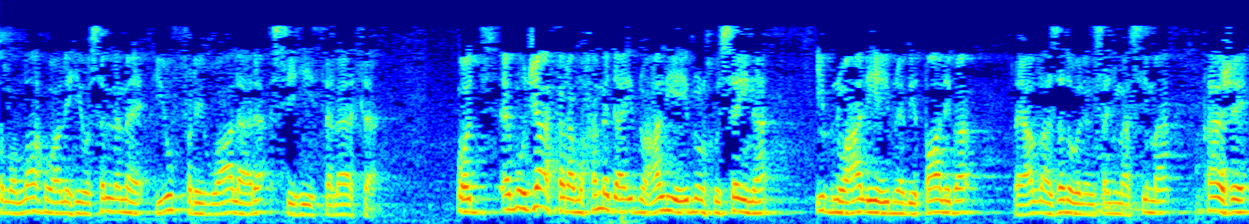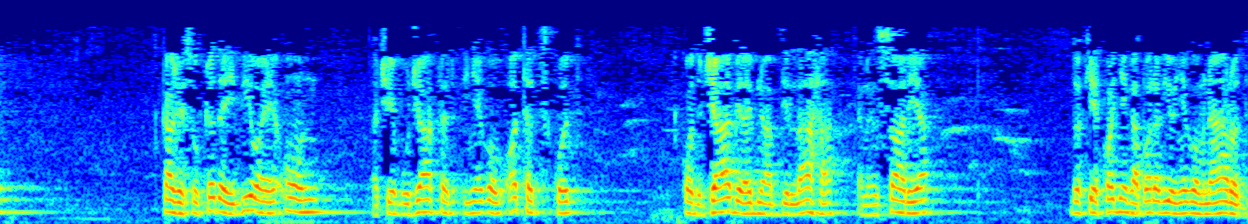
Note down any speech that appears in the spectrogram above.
صلى الله عليه وسلم يفرغ على رأسه ثلاثة od Ebu Džafara Muhammeda ibn Alije ibn Husejna ibn Alije ibn Abi Taliba da je Allah zadovoljan sa njima svima kaže kaže su predaji bio je on znači Ebu Džafer i njegov otac kod kod Džabira ibn Abdillaha Ensarija dok je kod njega boravio njegov narod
